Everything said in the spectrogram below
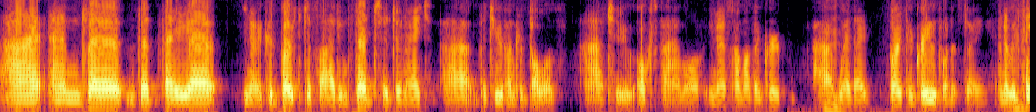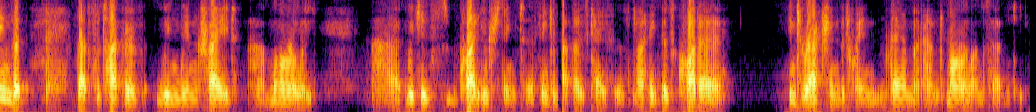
and that they you know could both decide instead to donate the $200 uh, to Oxfam or you know some other group uh, mm. where they both agree with what it's doing. And it would mm. seem that that's the type of win-win trade uh, morally uh, which is quite interesting to think about those cases. And I think there's quite a interaction between them and moral uncertainty.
